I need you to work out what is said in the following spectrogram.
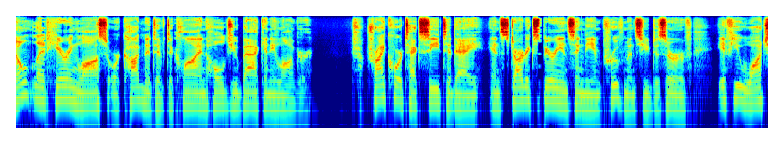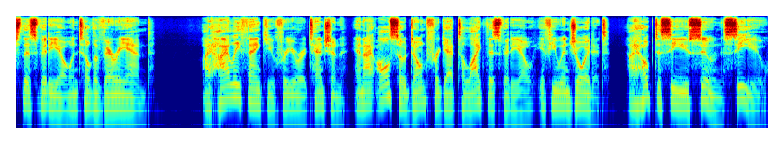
Don't let hearing loss or cognitive decline hold you back any longer. Try Cortexi today and start experiencing the improvements you deserve if you watch this video until the very end. I highly thank you for your attention and I also don't forget to like this video if you enjoyed it. I hope to see you soon. See you.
